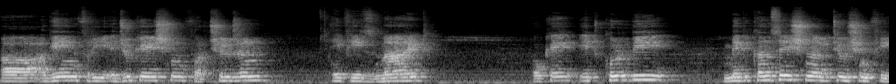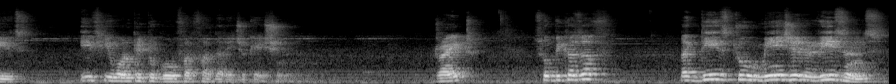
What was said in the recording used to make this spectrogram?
uh, again free education for children if he is married. Okay, it could be maybe concessional tuition fees if he wanted to go for further education. Right? So because of like these two major reasons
